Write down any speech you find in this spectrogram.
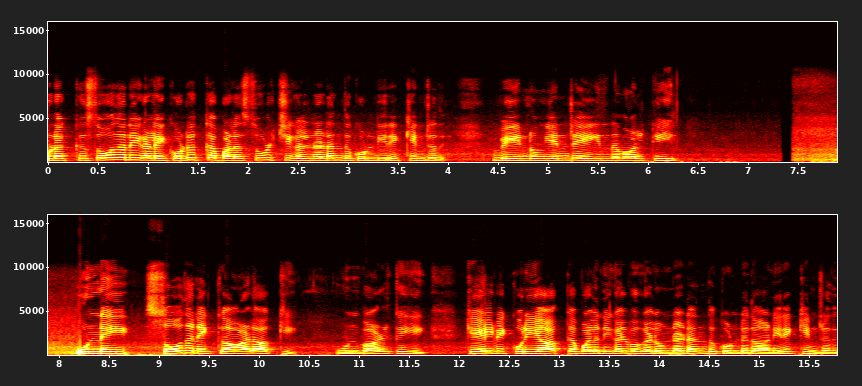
உனக்கு சோதனைகளை கொடுக்க பல சூழ்ச்சிகள் நடந்து கொண்டிருக்கின்றது. வேண்டும் என்றே இந்த வாழ்க்கையில். உன்னை சோதனைக்கு ஆளாக்கி உன் வாழ்க்கையை கேள்விக்குறியாக்க பல நிகழ்வுகளும் நடந்து கொண்டுதான் இருக்கின்றது.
